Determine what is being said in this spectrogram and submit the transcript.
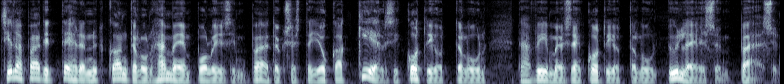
sinä päätit tehdä nyt kantelun Hämeen poliisin päätöksestä, joka kielsi kotiotteluun, tähän viimeiseen kotiotteluun yleisön pääsyn.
